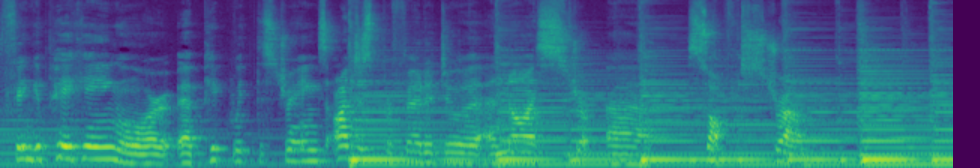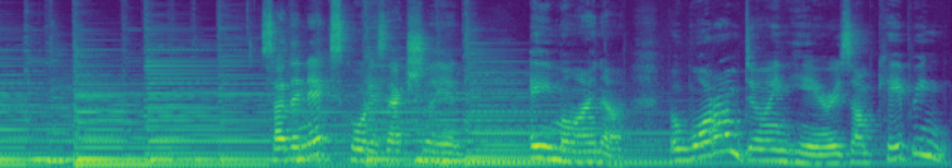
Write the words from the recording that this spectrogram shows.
finger picking or a pick with the strings. I just prefer to do a, a nice uh, soft strum. So the next chord is actually an E minor. But what I'm doing here is I'm keeping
